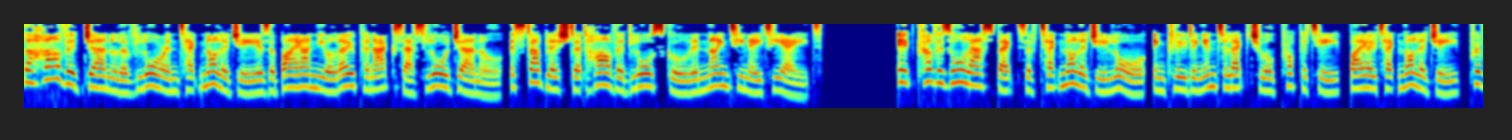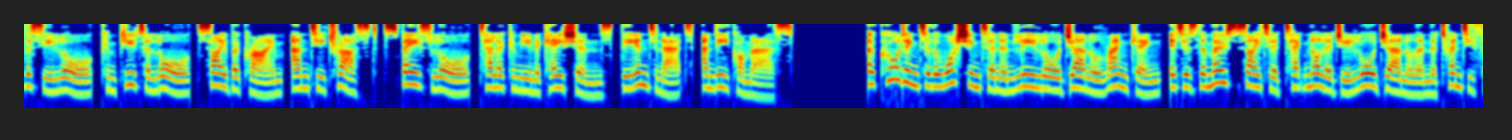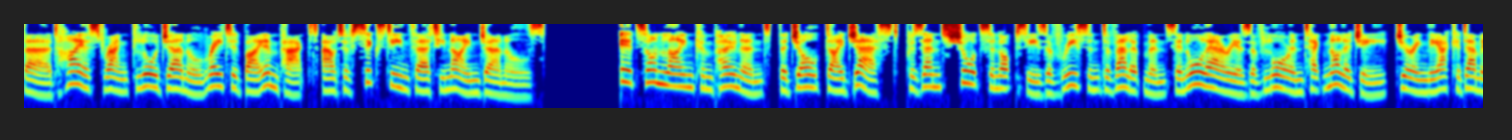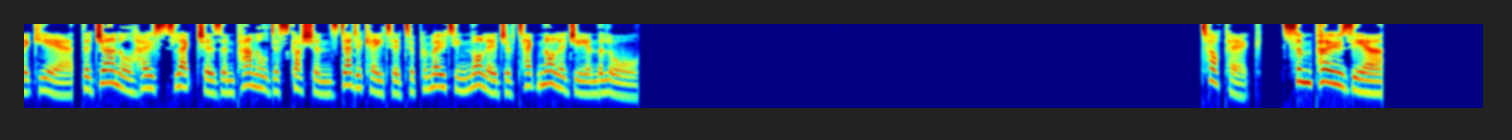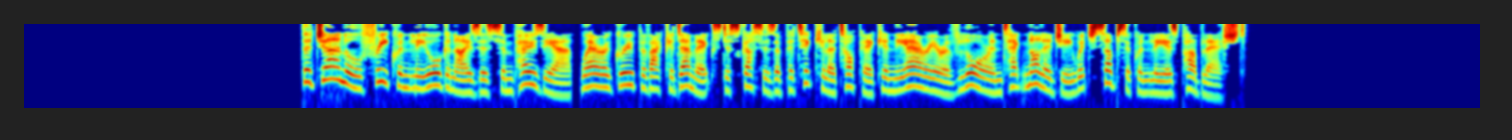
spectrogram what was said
The Harvard Journal of Law and Technology is a biannual open-access law journal, established at Harvard Law School in 1988. It covers all aspects of technology law, including intellectual property, biotechnology, privacy law, computer law, cybercrime, antitrust, space law, telecommunications, the Internet, and e-commerce. According to the Washington and Lee Law Journal ranking, it is the most cited technology law journal and the 23rd highest ranked law journal rated by impact out of 1639 journals. Its online component, the Jolt Digest, presents short synopses of recent developments in all areas of law and technology. During the academic year, the journal hosts lectures and panel discussions dedicated to promoting knowledge of technology and the law. Topic: Symposia. The journal frequently organizes symposia, where a group of academics discusses a particular topic in the area of law and technology which subsequently is published.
